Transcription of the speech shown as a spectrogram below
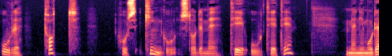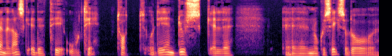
ordet tott. Hos Kingo står det med T-O-T-T, men i moderne dansk er det T-O-T. Tott. Og det er en dusk eller eh, noe slikt, så da eh,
